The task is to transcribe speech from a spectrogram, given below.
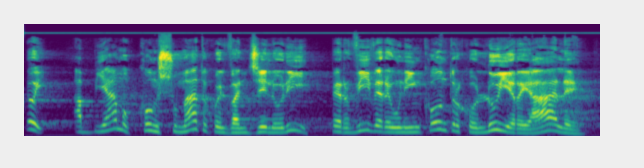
Noi abbiamo consumato quel Vangelo lì per vivere un incontro con Lui reale.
